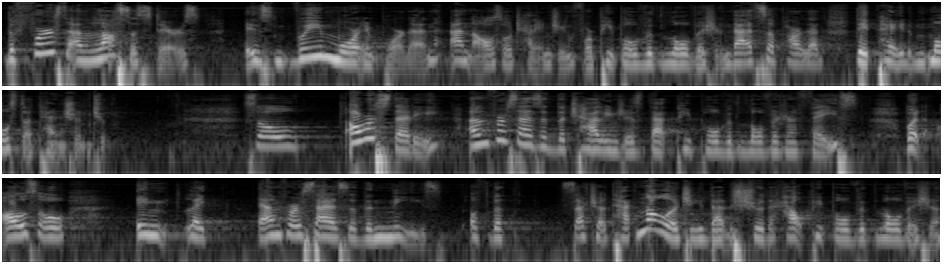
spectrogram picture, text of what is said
the first and last stairs is way more important and also challenging for people with low vision. That's the part that they paid most attention to. So our study emphasizes the challenges that people with low vision face, but also in like emphasize the needs of the, such a technology that should help people with low vision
